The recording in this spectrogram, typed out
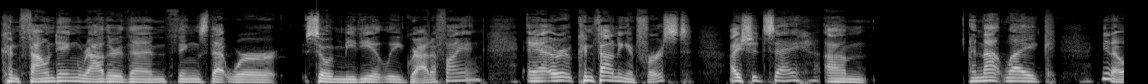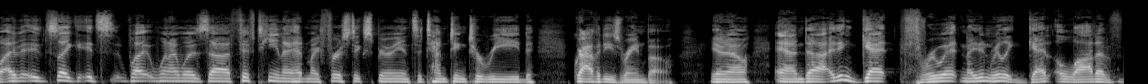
confounding rather than things that were so immediately gratifying and, or confounding at first i should say. Um and that like you know, it's like it's when I was uh, 15, I had my first experience attempting to read Gravity's Rainbow, you know, and uh, I didn't get through it and I didn't really get a lot of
